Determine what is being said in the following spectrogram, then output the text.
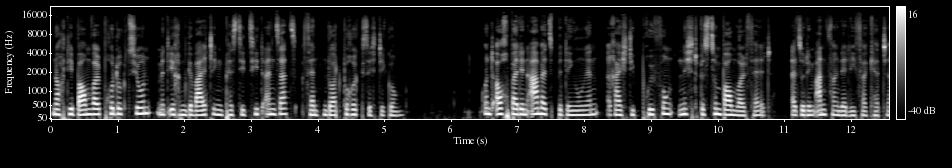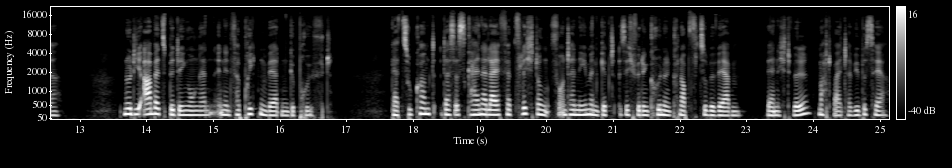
noch die Baumwollproduktion mit ihrem gewaltigen Pestizideinsatz fänden dort Berücksichtigung. Und auch bei den Arbeitsbedingungen reicht die Prüfung nicht bis zum Baumwollfeld, also dem Anfang der Lieferkette. Nur die Arbeitsbedingungen in den Fabriken werden geprüft. Dazu kommt, dass es keinerlei Verpflichtung für Unternehmen gibt, sich für den grünen Knopf zu bewerben. Wer nicht will, macht weiter wie bisher.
